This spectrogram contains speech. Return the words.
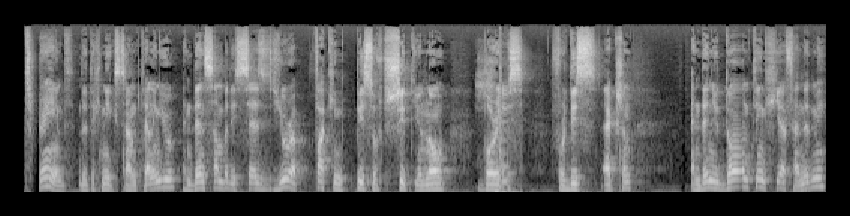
trained the techniques I'm telling you, and then somebody says, You're a fucking piece of shit, you know, Boris, for this action, and then you don't think he offended me,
